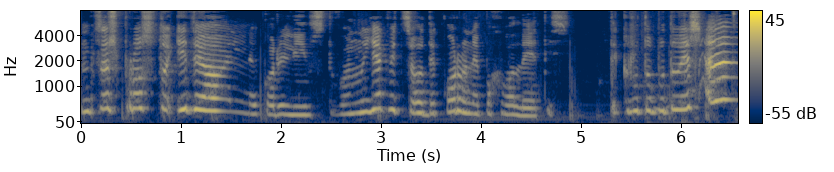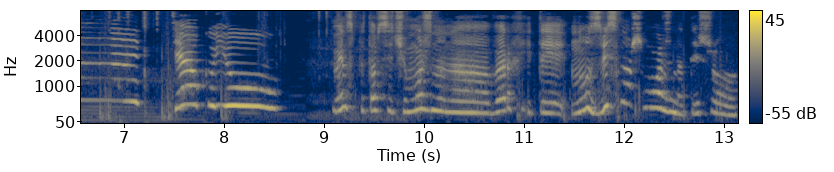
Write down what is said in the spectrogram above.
Ну це ж просто ідеальне королівство. Ну як від цього декору не похвалитись? Ти круто будуєш. А, дякую. Він спитався, чи можна наверх іти. Ну, звісно ж можна, ти що?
